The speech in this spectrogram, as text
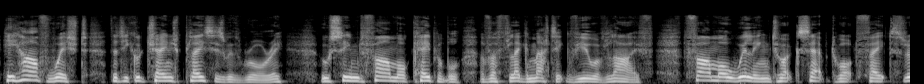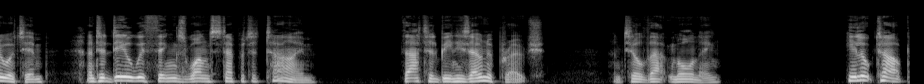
He half wished that he could change places with Rory, who seemed far more capable of a phlegmatic view of life, far more willing to accept what fate threw at him, and to deal with things one step at a time. That had been his own approach, until that morning. He looked up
